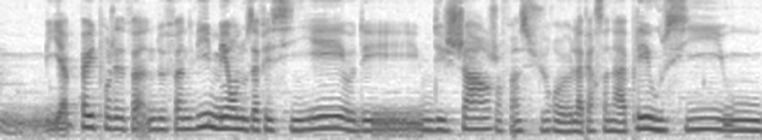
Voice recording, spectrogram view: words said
il n'y a pas eu de projet de fin, de fin, de vie, mais on nous a fait signer euh, des, une décharge enfin, sur euh, la personne à appeler aussi, ou,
